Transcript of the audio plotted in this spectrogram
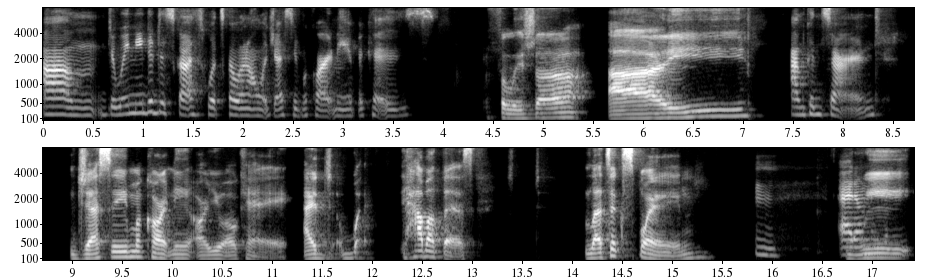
Um, do we need to discuss what's going on with Jesse McCartney? Because Felicia, I I'm concerned. Jesse McCartney, are you okay? I. wh- how about this? Let's explain. I don't we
